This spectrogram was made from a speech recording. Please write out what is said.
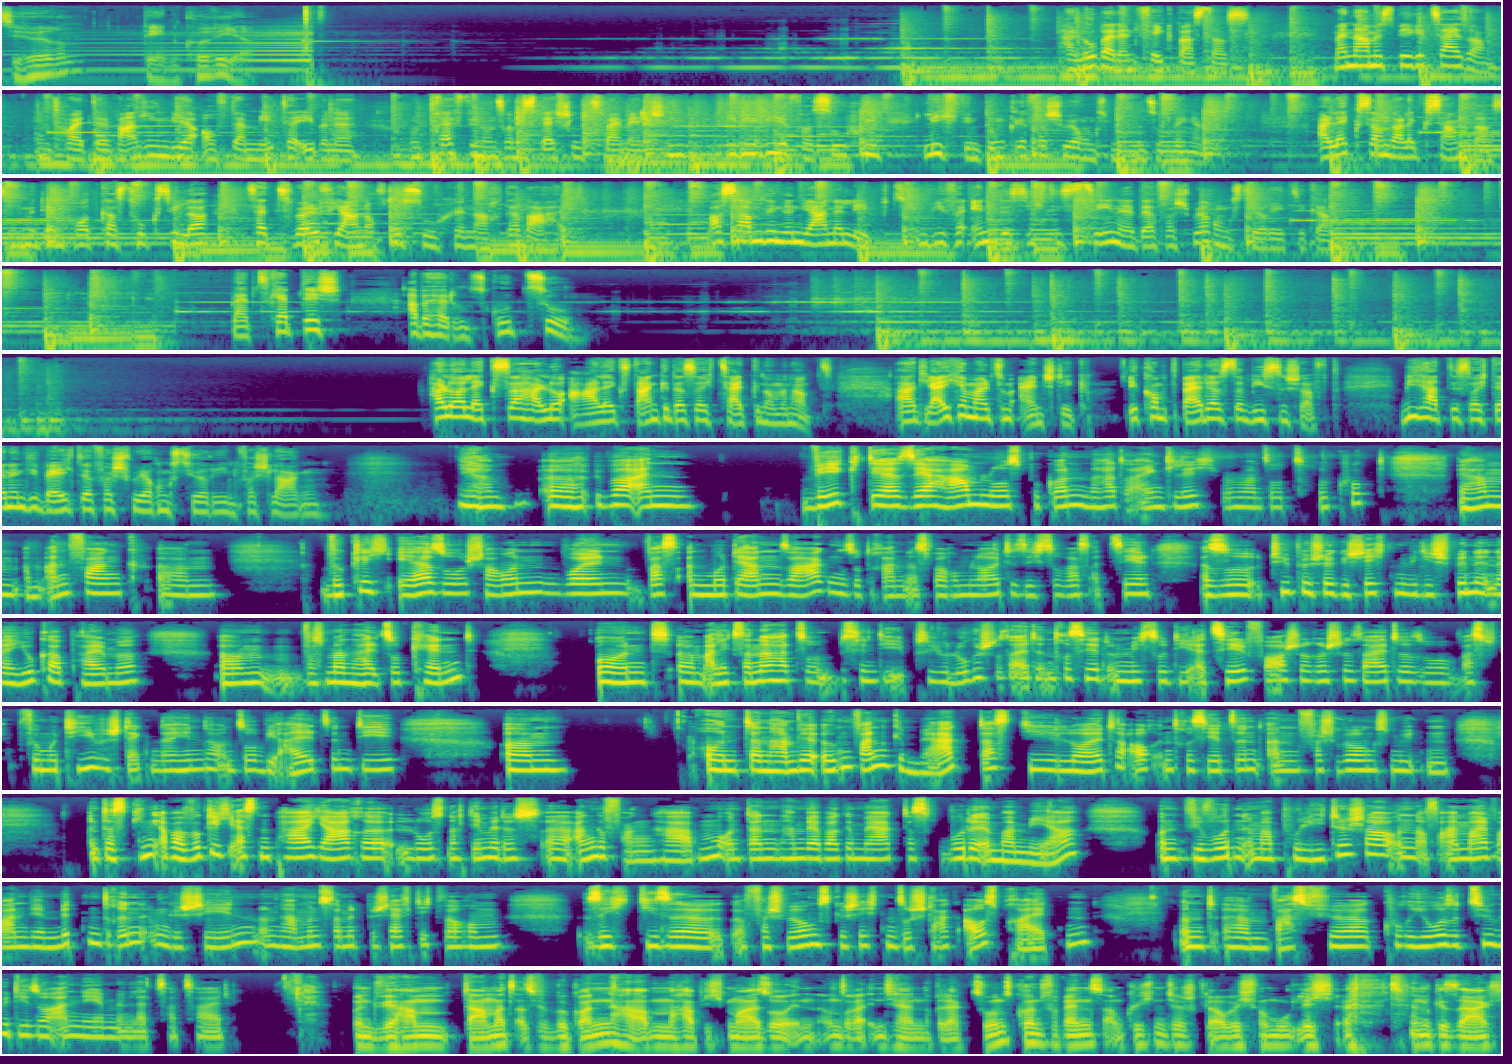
Sie hören den Kurier. Hallo bei den Fakebusters. Mein Name ist Birgit Seiser und heute wandeln wir auf der Metaebene und treffen in unserem Special zwei Menschen, die wie wir versuchen, Licht in dunkle Verschwörungsmythen zu bringen. Alexa und Alexander sind mit ihrem Podcast Huxilla seit zwölf Jahren auf der Suche nach der Wahrheit. Was haben sie in den Jahren erlebt und wie verändert sich die Szene der Verschwörungstheoretiker? Bleibt skeptisch, aber hört uns gut zu. Hallo Alexa, hallo Alex, danke, dass ihr euch Zeit genommen habt. Äh, gleich einmal zum Einstieg. Ihr kommt beide aus der Wissenschaft. Wie hat es euch denn in die Welt der Verschwörungstheorien verschlagen? Ja, äh, über einen Weg, der sehr harmlos begonnen hat eigentlich, wenn man so zurückguckt. Wir haben am Anfang ähm, wirklich eher so schauen wollen, was an modernen Sagen so dran ist, warum Leute sich sowas erzählen. Also typische Geschichten wie die Spinne in der Yucca-Palme, ähm, was man halt so kennt. Und ähm, Alexander hat so ein bisschen die psychologische Seite interessiert und mich so die erzählforscherische Seite, so was für Motive stecken dahinter und so, wie alt sind die. Ähm, und dann haben wir irgendwann gemerkt, dass die Leute auch interessiert sind an Verschwörungsmythen. Und das ging aber wirklich erst ein paar Jahre los, nachdem wir das äh, angefangen haben. Und dann haben wir aber gemerkt, das wurde immer mehr. Und wir wurden immer politischer und auf einmal waren wir mittendrin im Geschehen und haben uns damit beschäftigt, warum sich diese Verschwörungsgeschichten so stark ausbreiten und ähm, was für kuriose Züge die so annehmen in letzter Zeit. Und wir haben damals, als wir begonnen haben, habe ich mal so in unserer internen Redaktionskonferenz am Küchentisch, glaube ich, vermutlich dann gesagt,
